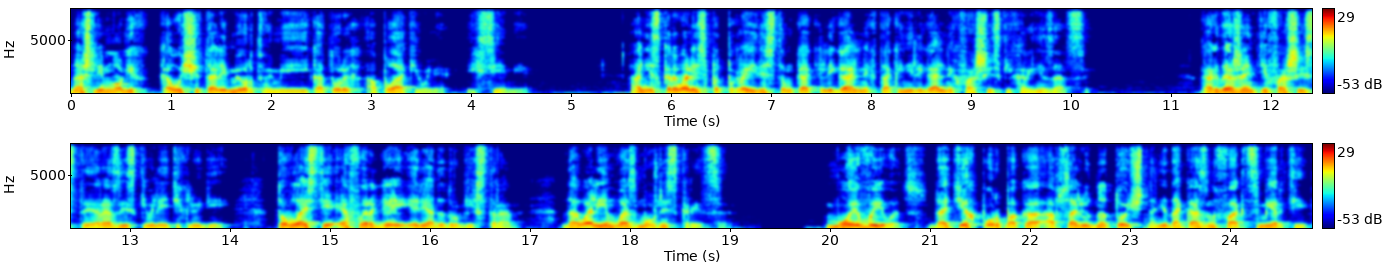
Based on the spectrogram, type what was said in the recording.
Нашли многих, кого считали мертвыми и которых оплакивали их семьи. Они скрывались под покровительством как легальных, так и нелегальных фашистских организаций. Когда же антифашисты разыскивали этих людей, то власти ФРГ и ряда других стран давали им возможность скрыться. Мой вывод. До тех пор, пока абсолютно точно не доказан факт смерти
